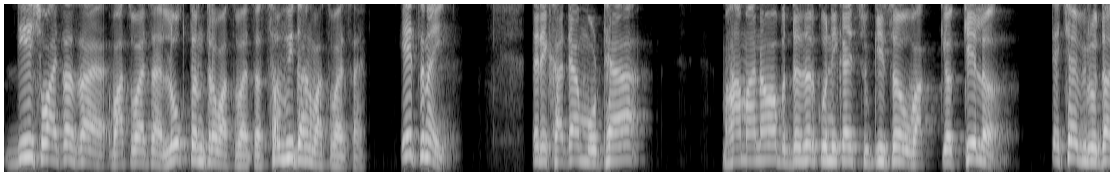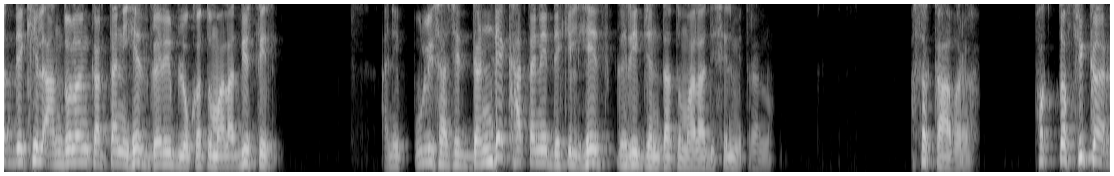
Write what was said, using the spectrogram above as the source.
देश वाचायचा आहे वाचवायचा आहे लोकतंत्र वाचवायचं आहे संविधान वाचवायचं आहे. हेच नाही. तर एखाद्या मोठ्या महामानवाबद्दल जर कोणी काही चुकीचं वाक्य केलं त्याच्या विरोधात देखील आंदोलन करताना हेच गरीब लोक तुम्हाला दिसतील. आणि पोलिसाचे दंडे खाताने देखील हेच गरीब जनता तुम्हाला दिसेल मित्रांनो. असं का बरं? फक्त फिकर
